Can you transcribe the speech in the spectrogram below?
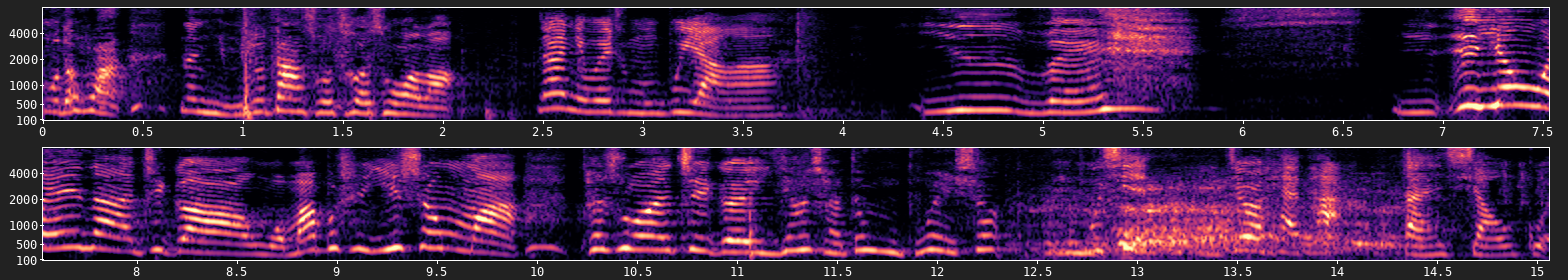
物的话，那你们就大错特错了。那你为什么不养啊？因为，因因为呢，这个我妈不是医生嘛，她说这个养小动物不卫生。不信，你就是害怕胆小鬼。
